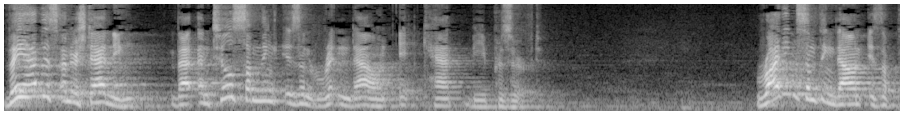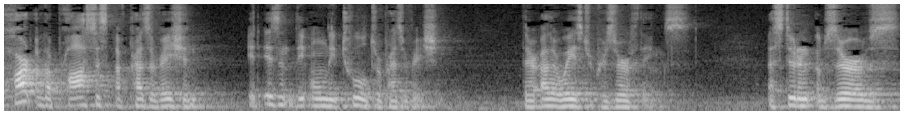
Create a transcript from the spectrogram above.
They have this understanding that until something isn't written down, it can't be preserved. Writing something down is a part of the process of preservation. It isn't the only tool to preservation. There are other ways to preserve things. A student observes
